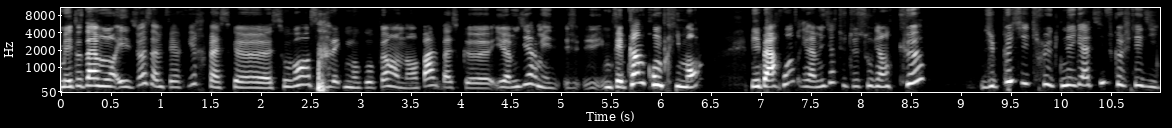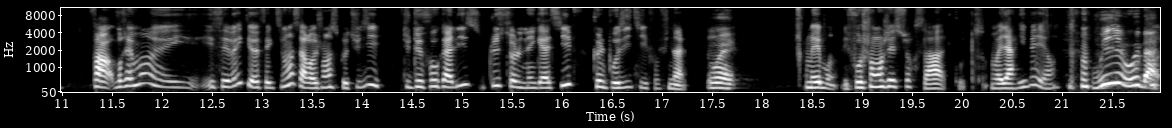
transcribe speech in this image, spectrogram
Mais totalement. Et tu vois, ça me fait rire parce que souvent, avec mon copain, on en parle parce qu'il va me dire, mais il me fait plein de compliments. Mais par contre, il va me dire, tu te souviens que du petit truc négatif que je t'ai dit. Enfin, vraiment, et, c'est vrai qu'effectivement, ça rejoint ce que tu dis. Tu te focalises plus sur le négatif que le positif au final. Ouais. Mais bon, il faut changer sur ça. Écoute, on va y arriver. Hein. oui, oui, bah,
